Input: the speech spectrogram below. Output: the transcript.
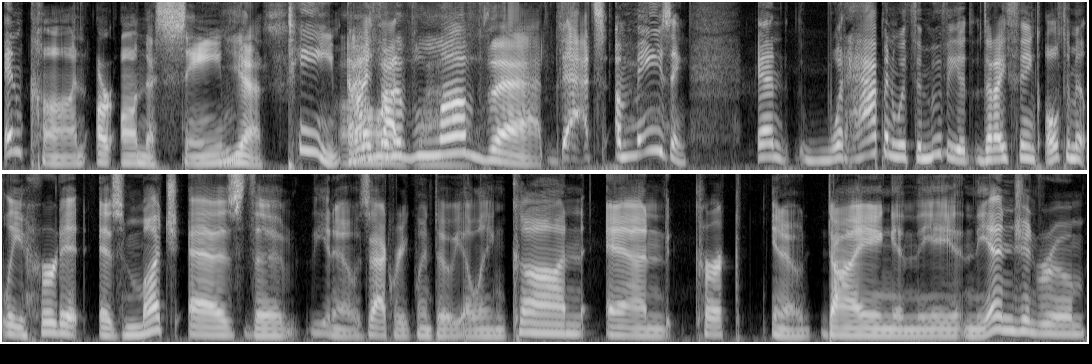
and Khan are on the same Yes. team. And I I would thought, have loved that. that's amazing. And what happened with the movie that I think ultimately hurt it as much as the, you know, Zachary Quinto yelling Khan and Kirk, you know, dying in the in the engine room,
